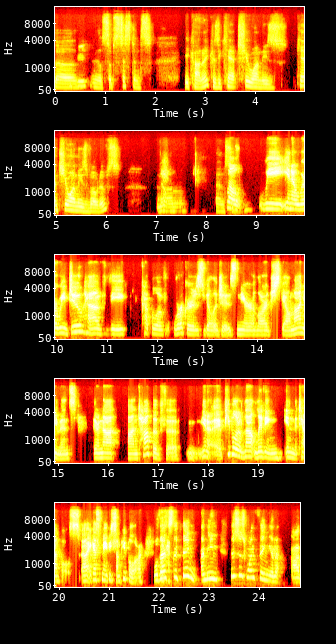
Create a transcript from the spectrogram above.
uh, Mhm. you know, subsistence economy because you can't chew on these can't chew on these votives. No. Um, and Well, so, we, you know, where we do have the couple of workers' villages near large scale monuments, they're not on top of the, you know, eh, people are not living in the temples. Uh, I guess maybe some people are. Well, that's the thing. I mean, this is one thing, and uh,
